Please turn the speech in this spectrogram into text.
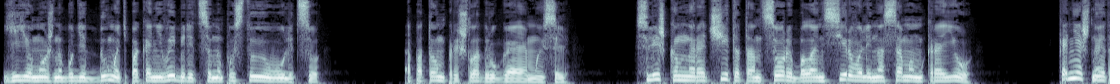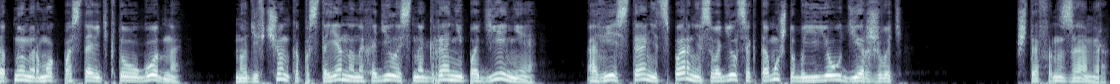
Ее можно будет думать, пока не выберется на пустую улицу. А потом пришла другая мысль. Слишком нарочито танцоры балансировали на самом краю. Конечно, этот номер мог поставить кто угодно, но девчонка постоянно находилась на грани падения, а весь танец парня сводился к тому, чтобы ее удерживать. Штефан замер.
